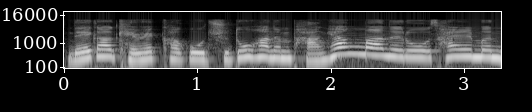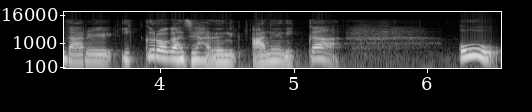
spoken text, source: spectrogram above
내가 계획하고 주도하는 방향만으로 삶은 나를 이끌어가지 않으, 않으니까, 오,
